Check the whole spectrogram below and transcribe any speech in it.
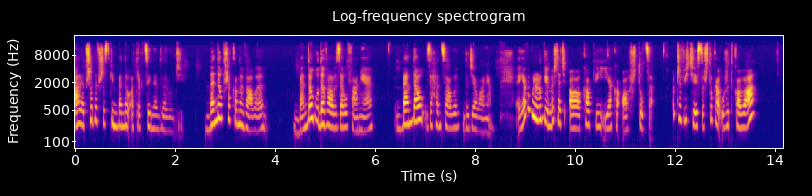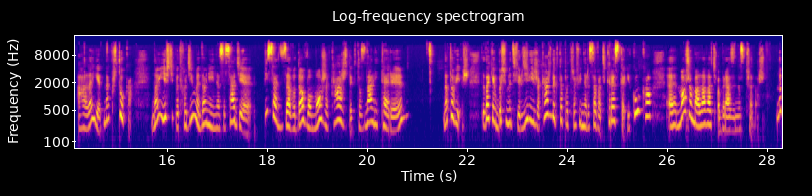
ale przede wszystkim będą atrakcyjne dla ludzi. Będą przekonywały, będą budowały zaufanie, będą zachęcały do działania. Ja w ogóle lubię myśleć o kopii jako o sztuce. Oczywiście jest to sztuka użytkowa, ale jednak sztuka. No i jeśli podchodzimy do niej na zasadzie pisać zawodowo może każdy, kto zna litery, no to wiesz, to tak jakbyśmy twierdzili, że każdy, kto potrafi narysować kreskę i kółko, e, może malować obrazy na sprzedaż. No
